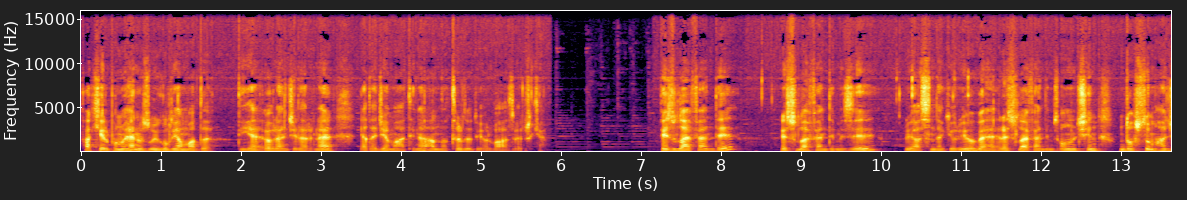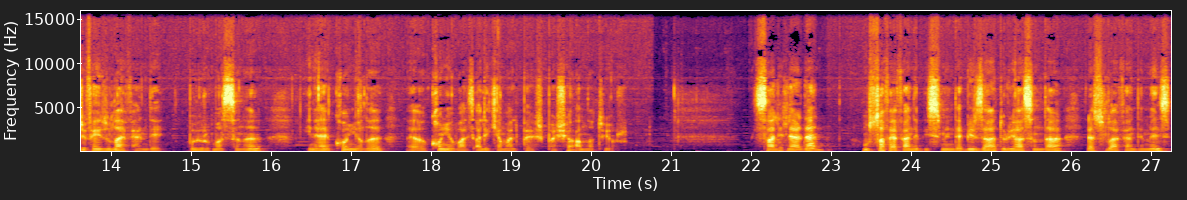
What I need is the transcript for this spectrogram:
fakir bunu henüz uygulayamadı diye öğrencilerine ya da cemaatine anlatırdı diyor vaaz verirken. Fezullah Efendi Resulullah Efendimiz'i rüyasında görüyor ve Resulullah Efendimiz onun için dostum Hacı Feyzullah Efendi buyurmasını yine Konyalı e, Konya Valisi Ali Kemal Paşa anlatıyor. Salihlerden Mustafa Efendi isminde bir zat rüyasında Resulullah Efendimiz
